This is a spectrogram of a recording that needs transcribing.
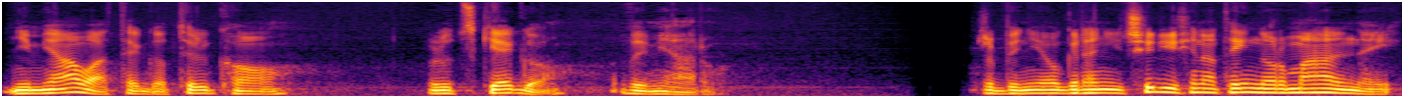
nie miała tego tylko ludzkiego wymiaru, żeby nie ograniczyli się na tej normalnej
